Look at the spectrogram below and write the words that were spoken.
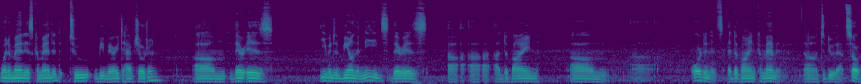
when a man is commanded to be married to have children um, there is even beyond the needs there is a, a, a divine um, uh, ordinance a divine commandment uh, to do that. So,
